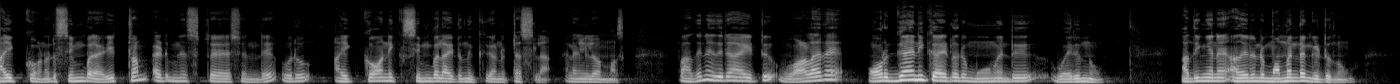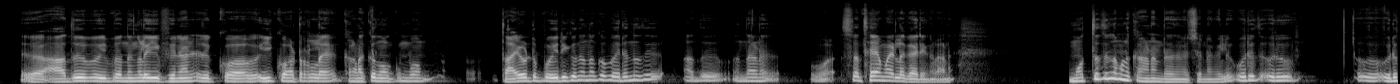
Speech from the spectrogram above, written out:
ഐക്കോൺ ഒരു സിമ്പിളായിട്ട് ഈ ട്രംപ് അഡ്മിനിസ്ട്രേഷന്റെ ഒരു ഐക്കോണിക് സിമ്പിളായിട്ട് നിൽക്കുകയാണ് ടെസ്ല അല്ലെങ്കിൽ ലോൺ മാസ്ക്. അപ്പോൾ അതിനെതിരായിട്ട് വളരെ ഓർഗാനിക്കായിട്ടൊരു മൂവ്മെന്റ് വരുന്നു. അതിങ്ങനെ അതിനൊരു മൊമെന്റം കിട്ടുന്നു. അത് ഇപ്പോൾ നിങ്ങൾ ഈ ഫിനാൻഷ്യൽ ഈ ക്വാർട്ടറിലെ കണക്ക് നോക്കുമ്പം താഴോട്ട് പോയിരിക്കുന്നു എന്നൊക്കെ വരുന്നത് അത് എന്താണ് ശ്രദ്ധേയമായിട്ടുള്ള കാര്യങ്ങളാണ്. മൊത്തത്തിൽ നമ്മൾ കാണേണ്ടതെന്ന് വെച്ചിട്ടുണ്ടെങ്കിൽ ഒരു ഒരു ഒരു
